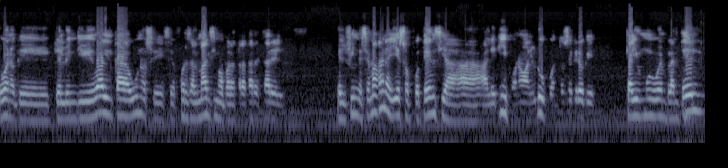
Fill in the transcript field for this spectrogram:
bueno, que, que, en lo individual cada uno se, se, esfuerza al máximo para tratar de estar el, el fin de semana y eso potencia al equipo, ¿no? al grupo. Entonces creo que, que hay un muy buen plantel,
